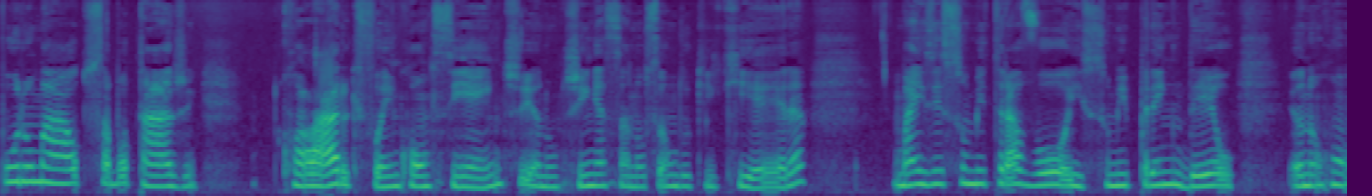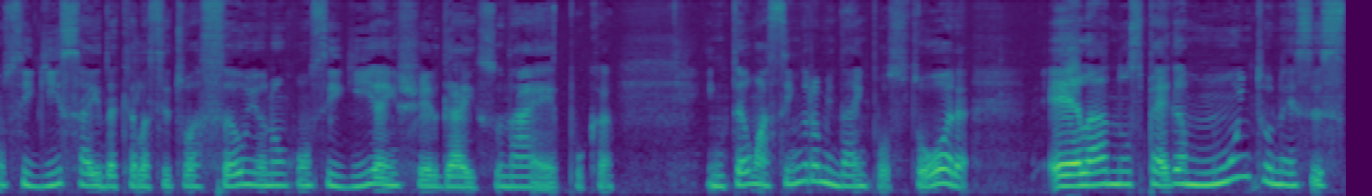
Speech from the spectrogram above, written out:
por uma autossabotagem claro que foi inconsciente, eu não tinha essa noção do que, que era, mas isso me travou, isso me prendeu. Eu não consegui sair daquela situação e eu não conseguia enxergar isso na época. Então, a síndrome da impostora, ela nos pega muito nesses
